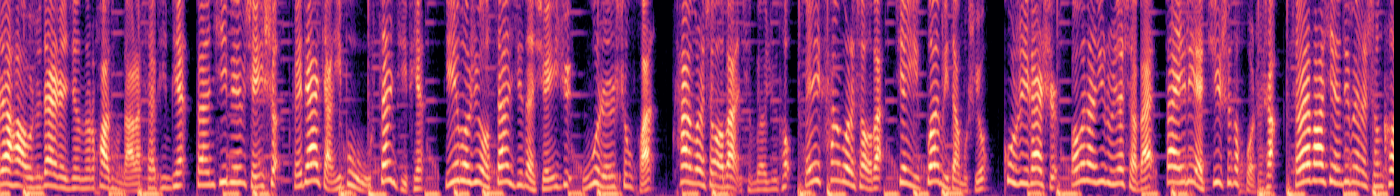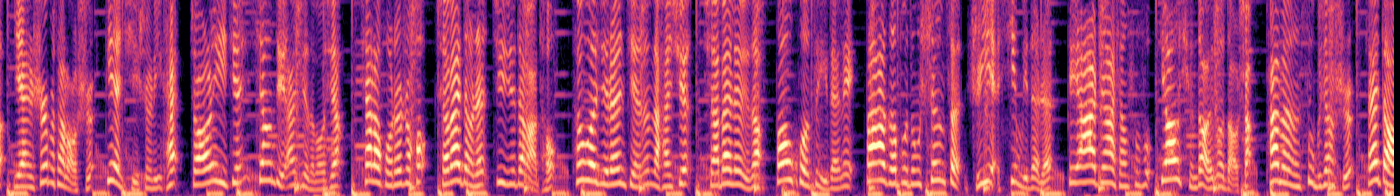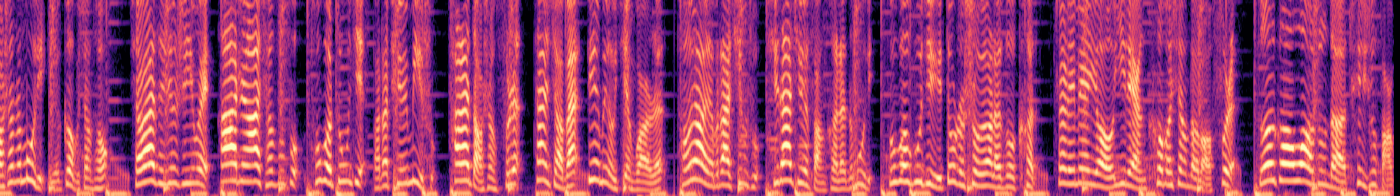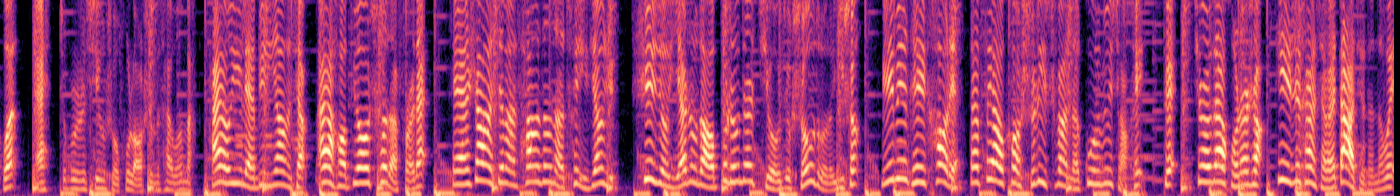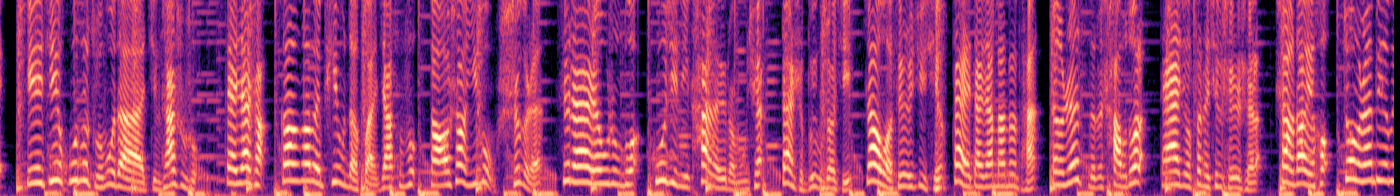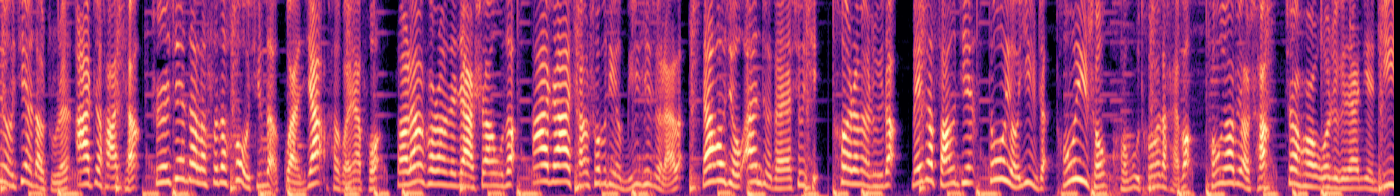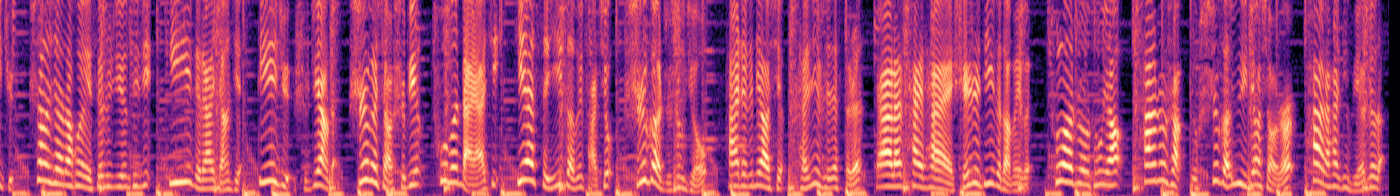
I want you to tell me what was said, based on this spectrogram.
大家好，我是带着镜头的话筒打了三片片。本期偏偏悬疑社给大家讲一部三级片，一部只有三集的悬疑剧《无人生还》。看过的小伙伴请不要剧透，没看过的小伙伴建议关闭弹幕使用。故事一开始，我们的女主角小白在一列疾驰的火车上，小白发现对面的乘客眼神不太老实，便起身离开，找了一间相对安静的包厢。下了火车之后，小白等人聚集在码头，通过几人简单的寒暄，小白了解到，包括自己在内，八个不同身份、职业、性别的人被阿珍、阿强夫妇邀请到一座岛上，他们素不相识，来岛上的目的也各不相同。小白此行是因为阿珍、阿强夫妇通过中介把他聘为秘书，他来岛上赴任，但小白并没有见过二人，同样也不大清楚其他几位访客来的目的。不过估计都是受邀来做客的。这里面有一脸刻薄相的老妇人，德高望重的退休法官，哎，这不是新守护老师的泰文吗？还有一脸病秧子相、爱好飙车的富二代，脸上写满沧桑的退役将军，酗酒严重到不整点酒就手抖的医生，明明可以靠脸，但非要靠实力吃饭的雇佣兵小黑，对，就是在火车上一直看小白大腿的那位，以及胡子瞩目的警察叔叔，再加上刚刚被聘用的管家夫妇，岛上一共十个人。虽然人物众多，估计你看的有点蒙圈，但是不用着急，让我随着剧情带大家慢慢盘，等人死的差不多了，大家就分得清谁是谁了。上岛以后，众人并没有见到主人阿珍和阿强，只见到了负责后后勤的管家和管家婆。老两口让大家稍安勿躁，阿珍阿强说不定明天就来了，然后就安顿大家休息。客人们注意到，每个房间都有印着同一首恐怖童谣的海报，童谣比较长，这会儿我只给大家念第一句，剩下的会随着剧情推进一一给大家讲解。第一句是这样的：十个小士兵出门打牙祭，噎死一个没法救，十个只剩九。他这个尿性，肯定是得死人。大家来猜一猜，谁是第一个倒霉鬼？除了这首童谣，餐桌上有十个玉雕小人，看着还挺别致的。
